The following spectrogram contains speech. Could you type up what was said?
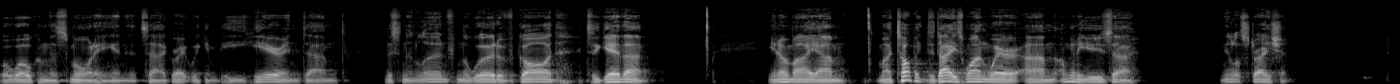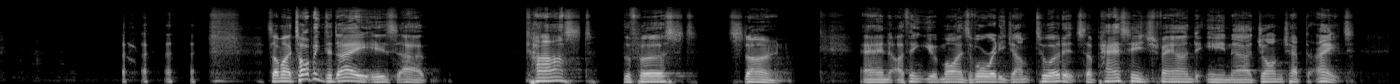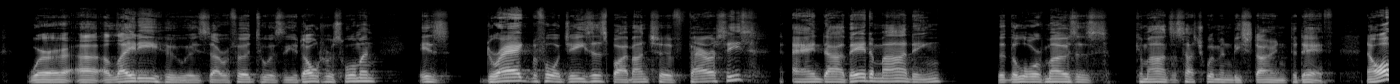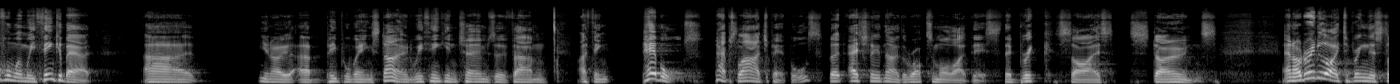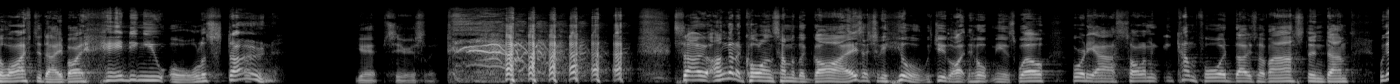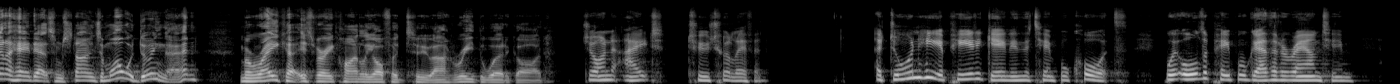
Well, welcome this morning, and it's uh, great we can be here and um, listen and learn from the Word of God together. You know, my um, my topic today is one where um, I'm going to use uh, an illustration. so, my topic today is uh, cast the first stone. And I think your minds have already jumped to it. It's a passage found in uh, John chapter 8 where uh, a lady who is uh, referred to as the adulterous woman is dragged before Jesus by a bunch of Pharisees, and uh, they're demanding that the law of Moses commands that such women be stoned to death. Now, often when we think about uh, you know, uh, people being stoned, we think in terms of, um, I think, pebbles, perhaps large pebbles, but actually, no, the rocks are more like this. They're brick sized stones. And I'd really like to bring this to life today by handing you all a stone. Yep, seriously. so I'm going to call on some of the guys. Actually, Hill, would you like to help me as well? I've already asked Solomon. Come forward, those I've asked, and um, we're going to hand out some stones. And while we're doing that, Marika is very kindly offered to uh, read the Word of God. John 8, 2 to 11. At dawn, he appeared again in the temple courts, where all the people gathered around him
